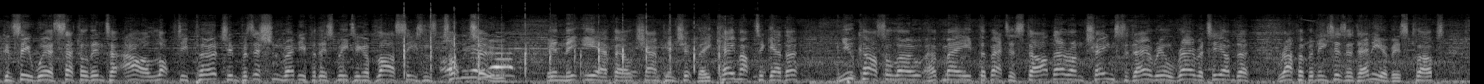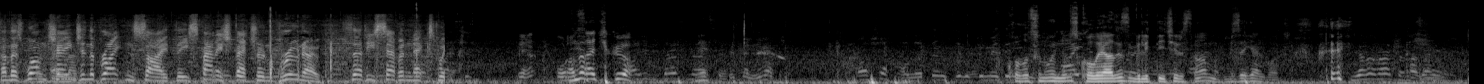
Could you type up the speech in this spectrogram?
You can see, we're settled into our lofty perch in position, ready for this meeting of last season's top two in the EFL Championship. They came up together. Newcastle, though, have made the better start. They're unchanged today, a real rarity under Rafa Benitez at any of his clubs. And there's one change in the Brighton side, the Spanish veteran Bruno, 37 next week. Orta çıkıyor. Neyse. Kolasını oynuyoruz, kolayı alacağız, birlikte içeriz tamam mı? Bize gel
